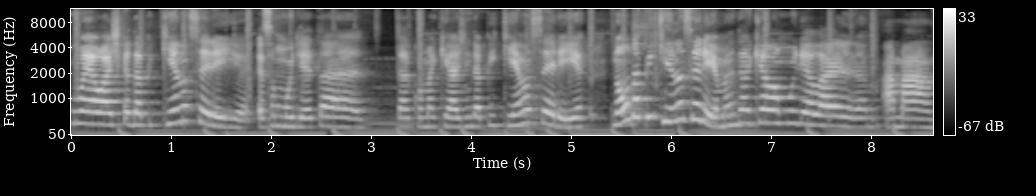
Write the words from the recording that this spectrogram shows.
Não é, eu acho que é da Pequena Sereia. Essa mulher tá, tá com a maquiagem da Pequena Sereia. Não da Pequena Sereia, mas daquela mulher lá, a, a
